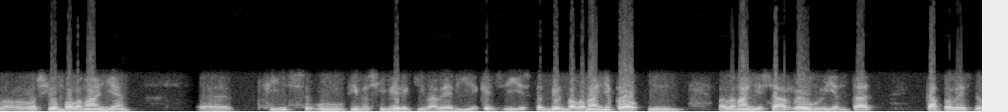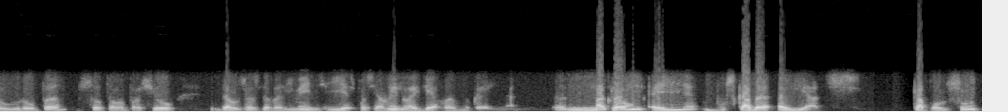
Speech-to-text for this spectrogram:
La relació amb Alemanya, eh, fins l'última cimera que hi va haver-hi aquests dies també amb Alemanya, però mm, Alemanya s'ha reorientat cap a l'est d'Europa sota la pressió dels esdeveniments i especialment la guerra d'Ucraïna. Macron, ell buscava aliats. Cap al sud,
